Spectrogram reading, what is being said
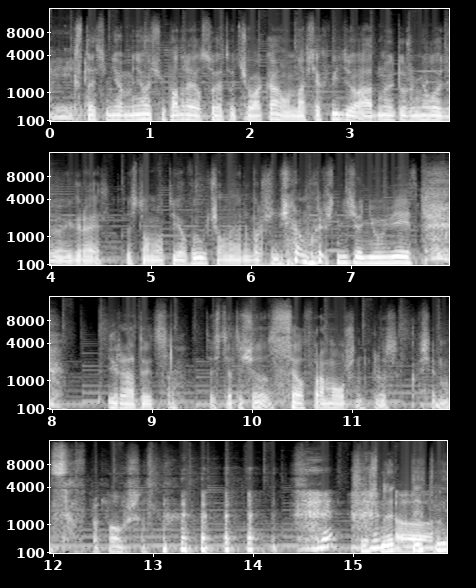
И... Кстати, мне, мне очень понравился у этого чувака, он на всех видео одну и ту же мелодию играет. То есть он вот ее выучил, наверное, больше ничего, больше ничего не умеет и радуется. То есть это еще self-promotion плюс ко всему. Self-promotion. Слушай, ну это, это не,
